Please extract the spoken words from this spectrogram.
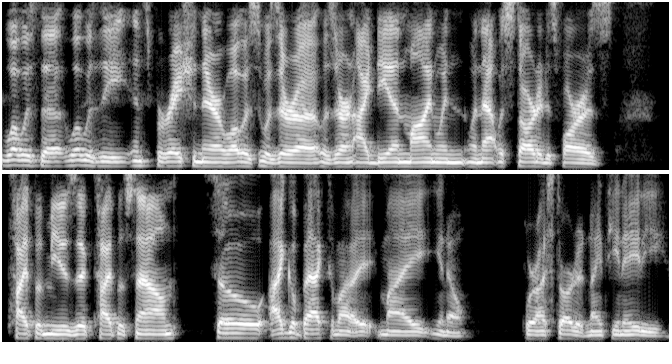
what was the what was the inspiration there? What was was there a was there an idea in mind when when that was started as far as type of music, type of sound? So I go back to my my you know where I started, 1980,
